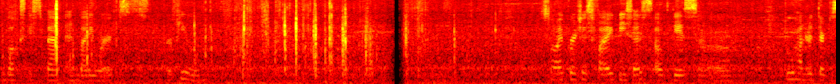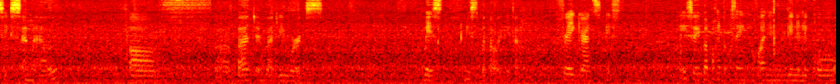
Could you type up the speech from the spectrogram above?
unbox this Bath and Body Works perfume. So I purchased five pieces of this uh, 236 ml of uh, Bath and Body Works mist. Mist ba tawag ito? Fragrance mist. Okay, so ipapakita ko sa inyo kung ano yung binili kong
